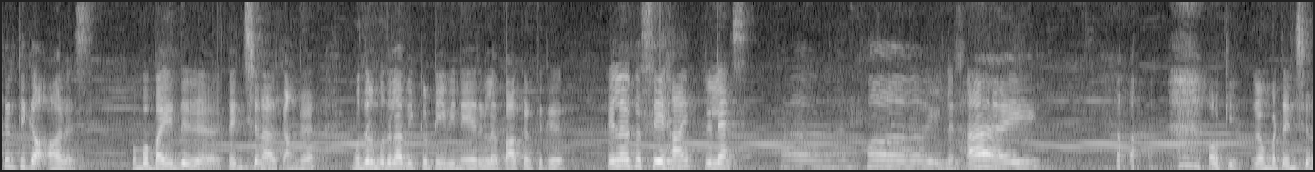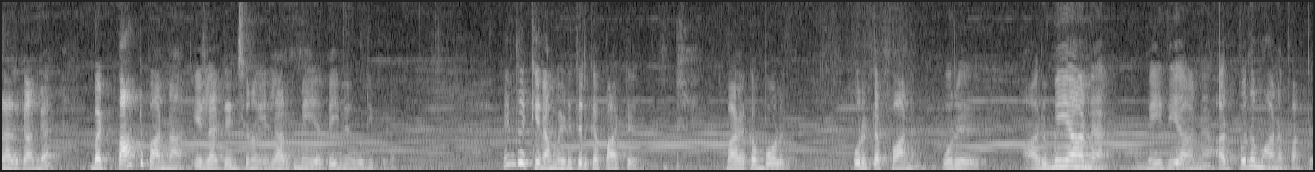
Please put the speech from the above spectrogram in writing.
Krithika R S. ரொம்ப பயந்து டென்ஷனாக இருக்காங்க. முதல் முதலாக விக்கு டிவி நேயர்களை பார்க்கறதுக்கு எல்லாருக்கும் சே ஹாய் ரிலாக்ஸ் ஹாய் இல்லை ஹாய் ஓகே ரொம்ப டென்ஷனாக இருக்காங்க. பட் பாட்டு பாடினா எல்லா டென்ஷனும் எல்லாருக்குமே எப்பயுமே ஓடி போயிடும் இன்றைக்கு நம்ம எடுத்திருக்க பாட்டு வழக்கம் போல் ஒரு டஃப்பான ஒரு அருமையான அமைதியான அற்புதமான பாட்டு.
